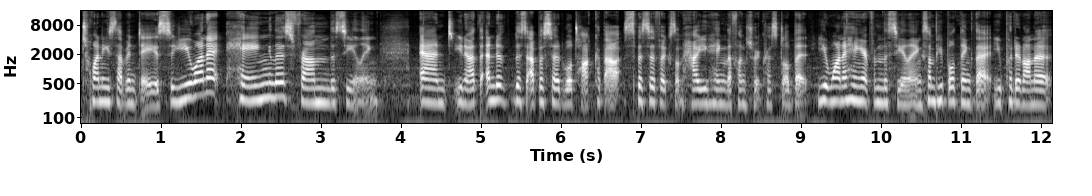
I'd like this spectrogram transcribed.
27 days. So you want to hang this from the ceiling. And, you know, at the end of this episode, we'll talk about specifics on how you hang the feng shui crystal, but you want to hang it from the ceiling. Some people think that you put it on a,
